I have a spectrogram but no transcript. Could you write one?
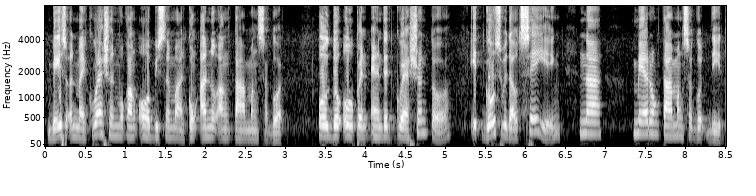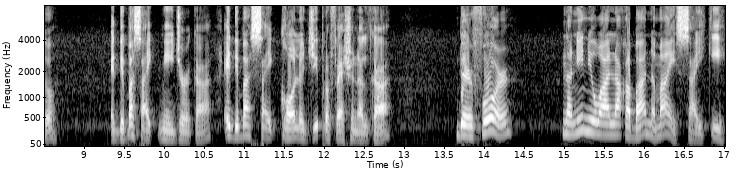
Based on my question, mukhang obvious naman kung ano ang tamang sagot. Although open-ended question to, it goes without saying na merong tamang sagot dito. Eh di ba psych major ka? Eh di ba psychology professional ka? Therefore, naniniwala ka ba na may psyche?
